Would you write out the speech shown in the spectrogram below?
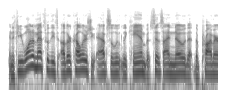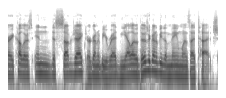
And if you want to mess with these other colors, you absolutely can. But since I know that the primary colors in this subject are going to be red and yellow, those are going to be the main ones I touch.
